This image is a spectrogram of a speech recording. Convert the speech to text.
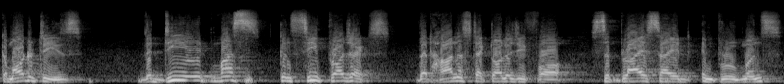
commodities, the D8 must conceive projects that harness technology for supply side improvements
